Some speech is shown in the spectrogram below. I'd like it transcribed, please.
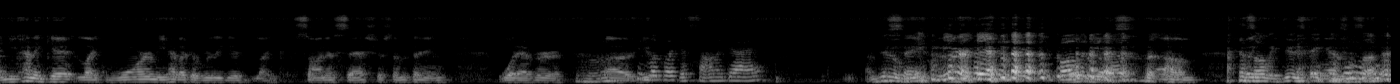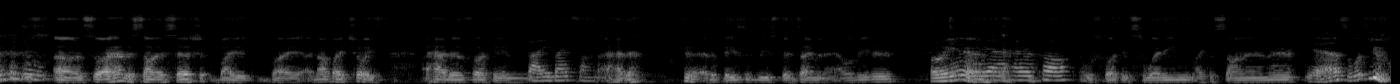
and you kind of get like warm. You have like a really good like sauna sesh or something, whatever. Mhm. Uh, Does he you- look like a sauna guy? I'm just Who, saying. me, me or him? Both of you. us. um, That's all we do is hang out in the sun. uh, so I had a sauna sesh by by not by choice. I had to fucking. Body by sauna. I sauna. had to. I had to basically spend time in an elevator. Oh yeah. Yeah, I recall. I was fucking sweating like a sauna in there. Yeah. So what's your?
